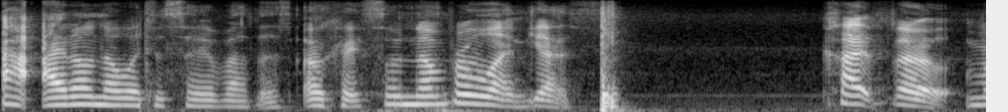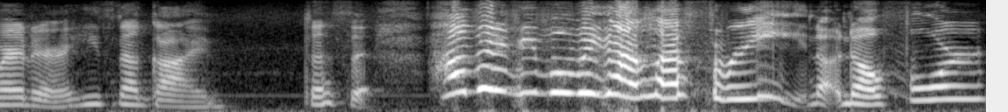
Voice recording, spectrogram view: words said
I, I don't know what to say about this. Okay, so number one, yes. Cutthroat, murder. He's not gone. That's it. How many people we got left? Three? No, no, four.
